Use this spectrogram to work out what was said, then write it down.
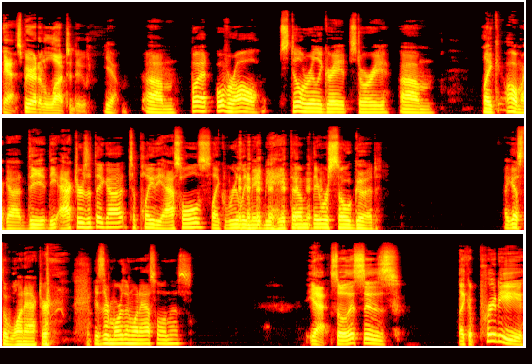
Yeah, Spearhead had a lot to do. Yeah, um, but overall, still a really great story. Um, like, oh my god, the the actors that they got to play the assholes like really made me hate them. They were so good. I guess the one actor. Is there more than one asshole in this? Yeah, so this is like a pretty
